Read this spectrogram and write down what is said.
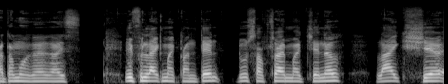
खत्म हो गया गाइस इफ यू लाइक माय कंटेंट डू सब्सक्राइब माय चैनल लाइक शेयर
